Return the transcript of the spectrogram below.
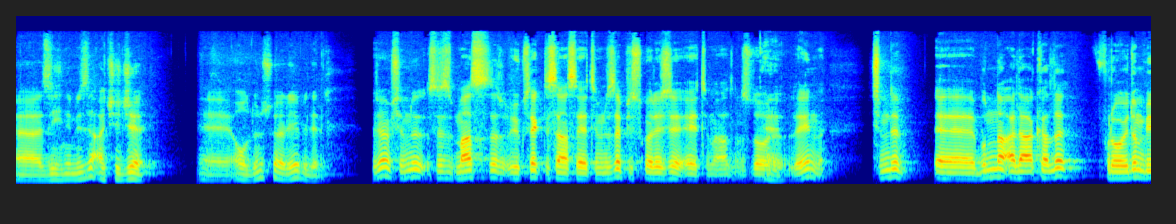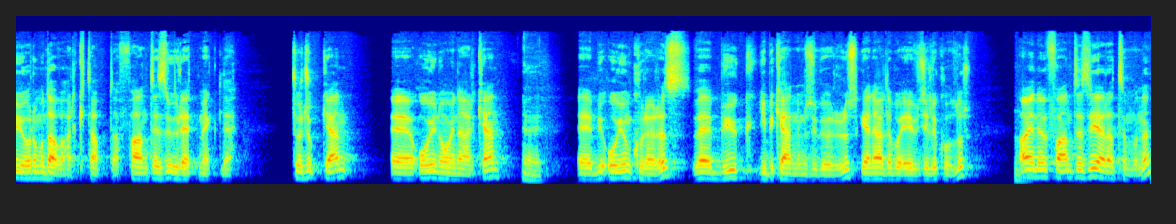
e, zihnimizi açıcı e, olduğunu söyleyebilirim. Hocam şimdi siz master yüksek lisans eğitiminizde psikoloji eğitimi aldınız doğru Evet. değil mi? Şimdi e, bununla alakalı Freud'un bir yorumu da var kitapta. Fantezi üretmekle. Çocukken e, oyun oynarken Evet. e, bir oyun kurarız ve büyük gibi kendimizi görürüz. Genelde bu evcilik olur. Aynı bir fantezi yaratımını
